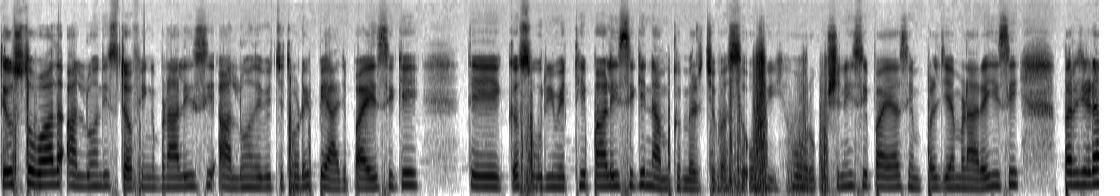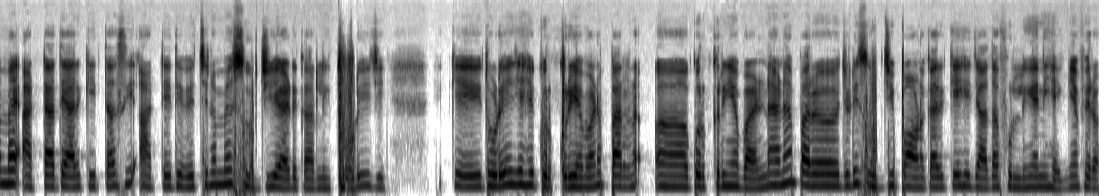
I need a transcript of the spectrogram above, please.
ਤੇ ਉਸ ਤੋਂ ਬਾਅਦ ਆਲੂਆਂ ਦੀ ਸਟਫਿੰਗ ਬਣਾ ਲਈ ਸੀ। ਆਲੂਆਂ ਦੇ ਵਿੱਚ ਥੋੜੇ ਪਿਆਜ਼ ਪਾਏ ਸੀਗੇ ਤੇ ਕਸੂਰੀ ਮੇਥੀ ਪਾ ਲਈ ਸੀਗੀ, ਨਮਕ ਮਿਰਚ ਬਸ ਉਹੀ, ਹੋਰ ਕੁਛ ਨਹੀਂ ਸੀ ਪਾਇਆ ਸਿੰਪਲ ਜਿਹਾ ਬਣਾ ਰਹੀ ਸੀ। ਪਰ ਜਿਹੜਾ ਮੈਂ ਆਟਾ ਤਿਆਰ ਕੀਤਾ ਸੀ, ਆਟੇ ਦੇ ਵਿੱਚ ਨਾ ਮੈਂ ਸੂਜੀ ਐਡ ਕਰ ਲਈ ਥੋੜ੍ਹੀ ਜੀ ਕਿ ਥੋੜ੍ਹੀਆਂ ਜਿਹੇ ਇਹ ਕੁਰਕੁਰੀਆਂ ਬਣ, ਪਰ ਕੁਰਕਰੀਆਂ ਬਣਨਾ ਹੈ ਨਾ, ਪਰ ਜਿਹੜੀ ਸੂਜੀ ਪਾਉਣ ਕਰਕੇ ਇਹ ਜ਼ਿਆਦਾ ਫੁੱਲੀਆਂ ਨਹੀਂ ਹੈਗੀਆਂ ਫਿਰ।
